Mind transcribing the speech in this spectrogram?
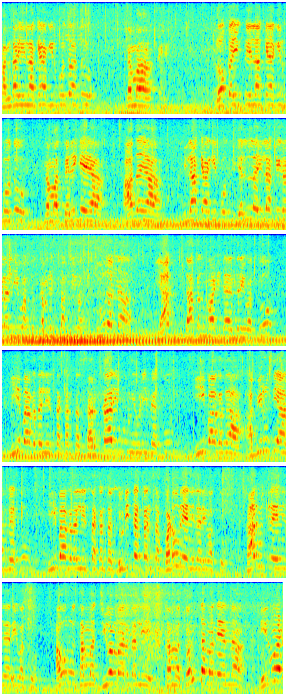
ಕಂದಾಯ ಇಲಾಖೆ ಆಗಿರ್ಬೋದು, ಅದು ನಮ್ಮ ಲೋಕಾಯುಕ್ತ ಇಲಾಖೆ ಆಗಿರ್ಬೋದು, ನಮ್ಮ ತೆರಿಗೆಯ ಆದಾಯ ಇಲಾಖೆ ಆಗಿರ್ಬೋದು, ಎಲ್ಲ ಇಲಾಖೆಗಳಲ್ಲಿ ಇವತ್ತು ಕಮ್ಯುನಿಸ್ಟ್ ಪಕ್ಷ ಇವತ್ತು ದೂರನ್ನ ಯಾಕೆ ದಾಖಲು ಮಾಡಿದೆ ಅಂದ್ರೆ ಇವತ್ತು ಈ ಭಾಗದಲ್ಲಿ ಇರ್ತಕ್ಕಂಥ ಸರ್ಕಾರಿ ಭೂಮಿ ಉಳಿಬೇಕು. ಈ ಭಾಗದ ಅಭಿವೃದ್ಧಿ ಆಗಬೇಕು. ಈ ಭಾಗದಲ್ಲಿ ಇರ್ತಕ್ಕಂಥ ದುಡಿತಕ್ಕಂಥ ಬಡವರು ಏನಿದ್ದಾರೆ ಇವತ್ತು, ಕಾರ್ಮಿಕರು ಏನಿದ್ದಾರೆ ಇವತ್ತು, ಅವರು ತಮ್ಮ ಜೀವಮಾನದಲ್ಲಿ ತಮ್ಮ ಸ್ವಂತ ಮನೆಯನ್ನ ನಿರ್ಮಾಣ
